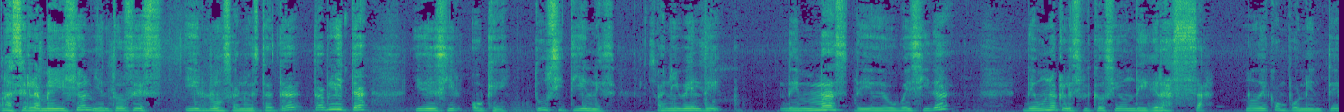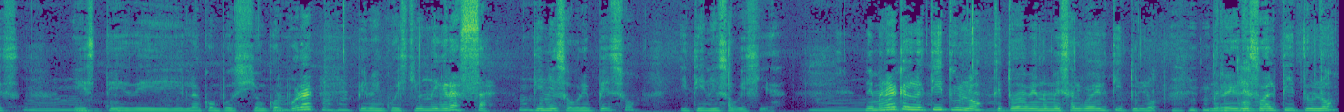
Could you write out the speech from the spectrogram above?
hacer la medición y entonces irnos a nuestra tablita y decir, ok, tú sí tienes a nivel de, de más de obesidad, de una clasificación de grasa, no de componentes mm. este de la composición corporal, pero en cuestión de grasa, tienes sobrepeso y tienes obesidad. Mm. De manera que el título, que todavía no me salgo del título, me regreso al título.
